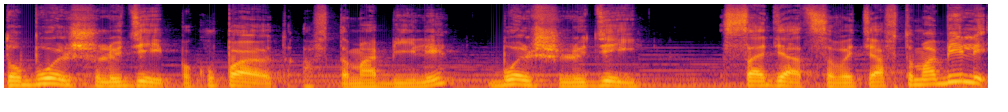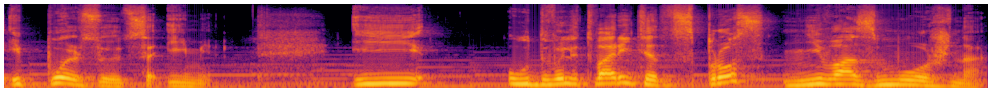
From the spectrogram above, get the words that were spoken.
то больше людей покупают автомобили, больше людей садятся в эти автомобили и пользуются ими. И удовлетворить этот спрос невозможно.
